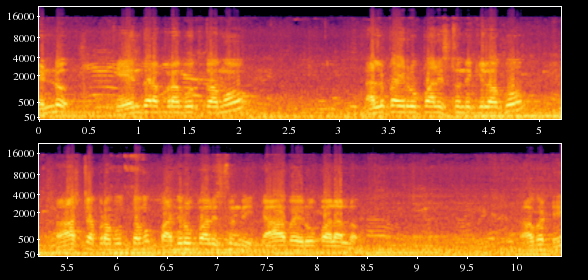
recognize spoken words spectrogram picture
రెండు కేంద్ర ప్రభుత్వము నలభై రూపాయలు ఇస్తుంది కిలోకు రాష్ట్ర ప్రభుత్వము పది రూపాయలు ఇస్తుంది యాభై రూపాయలలో కాబట్టి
